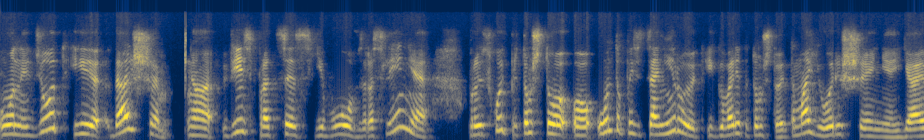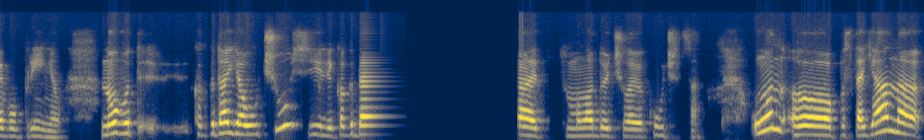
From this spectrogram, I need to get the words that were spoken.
он идет, и дальше а, весь процесс его взросления происходит при том, что э, он-то позиционирует и говорит о том, что это мое решение, я его принял. Но вот э, когда я учусь или когда молодой человек учится, он э, постоянно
